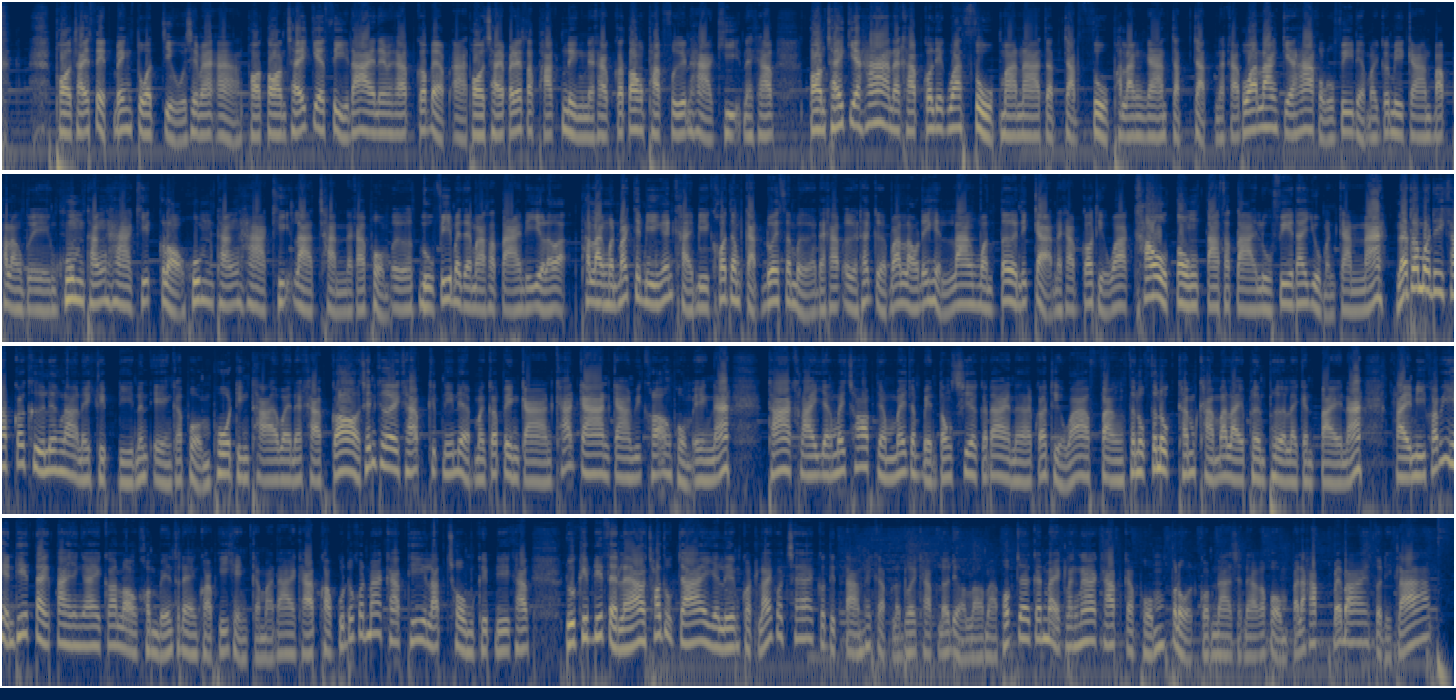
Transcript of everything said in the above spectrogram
พอใช้เสร็จแม่งตัวจิ๋วใช่ไหมอ่าพอตอนใช้เกียร์4ได้นะครับก็แบบอ่าพอใช้ไปได้สักพักหนึ่งนะครับก็ต้องพักฟื้นหาคินะครับตอนใช้เกียร์5นะครับก็เรียกว่าสูบมานาจัดจัดสูบพลังงานจัดจัดนะครับเพราะว่าร่างเกียร์5ของลูฟี่เนี่ยมันก็มีการบัฟพลังตัวเองหุ้มทั้งฮาคิเกราะหุ้มทั้งฮาคิลาชันนะครับผมเออลูฟี่มันจะมาสไตล์นี้อยู่แล้วอะพลังมันมักจะมีเงื่อนไขมีข้อจำกัดด้วยเสมอนะครับเออถ้าเกิดว่าเราได้เห็นร่างมอนเตอร์นิกะนะครับก็ถือว่าเข้าตรงตามสไตล์ลูฟี่ได้อยู่เหมือนกันนะและทั้งหมดนี้ครับก็คือเรื่องราวในคลิปดีนั่นเองครับผมพูดทิ้งท้ายไว้นะครับ ก็เช่นเคยครับ คลิปนี้เนี่ยมันก็เป็นการคาดการณ์การวิเคราะห์ของผมเองนะ ถ้าใครยังไม่ชอบยังไม่จำเป็นต้องเชื่อก็ได้นะครับก็ถือว่าฟังสนุกสนุกคำๆอะไรเพลินๆอะไรกันไปนะ ใครมีความคิดเห็นที่แตกต่างยังไง ก็ลองคอมเมนต์แสดงความคิดเห็นกันมาได้ครับขอบคุณทุกคนมากครับที่รับชมคลิปนี้ครับดูคลิปนี้เสร็จแล้วชอบถูกใจอย่าลืมกดไลค์กดแชร์กดติดตามให้กับเราด้วยครับแล้วเดี๋ยวเรามาพบเจอกันใหม่ครั้งหน้าครับกับผมโปรดกรมนาชนะครับผมไปแล้วครับบ๊ายบายสวัสดีครับ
